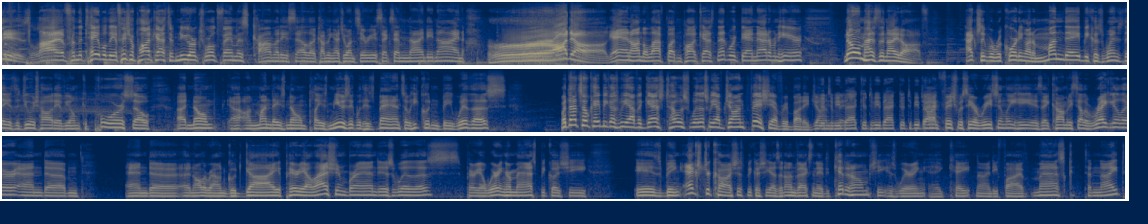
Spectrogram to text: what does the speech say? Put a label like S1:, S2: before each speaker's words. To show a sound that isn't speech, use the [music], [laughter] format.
S1: This is live from the table, the official podcast of New York's world famous Comedy Cellar, coming at you on Sirius XM 99, Raw Dog, and on the Laugh Button Podcast Network. Dan Natterman here. Noam has the night off. Actually, we're recording on a Monday because Wednesday is the Jewish holiday of Yom Kippur. So, uh, Noam uh, on Mondays, Noam plays music with his band, so he couldn't be with us. But that's okay because we have a guest host with us. We have Jon Fisch, everybody. Jon
S2: Good to be back. Good to be back. Good to be back.
S1: Jon. Fisch was here recently. He is a Comedy Cellar regular and um, and uh, an all around good guy. Periel Aschenbrand is with us. Periel wearing her mask because she is being extra cautious because she has an unvaccinated kid at home. She is wearing a K95 mask tonight.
